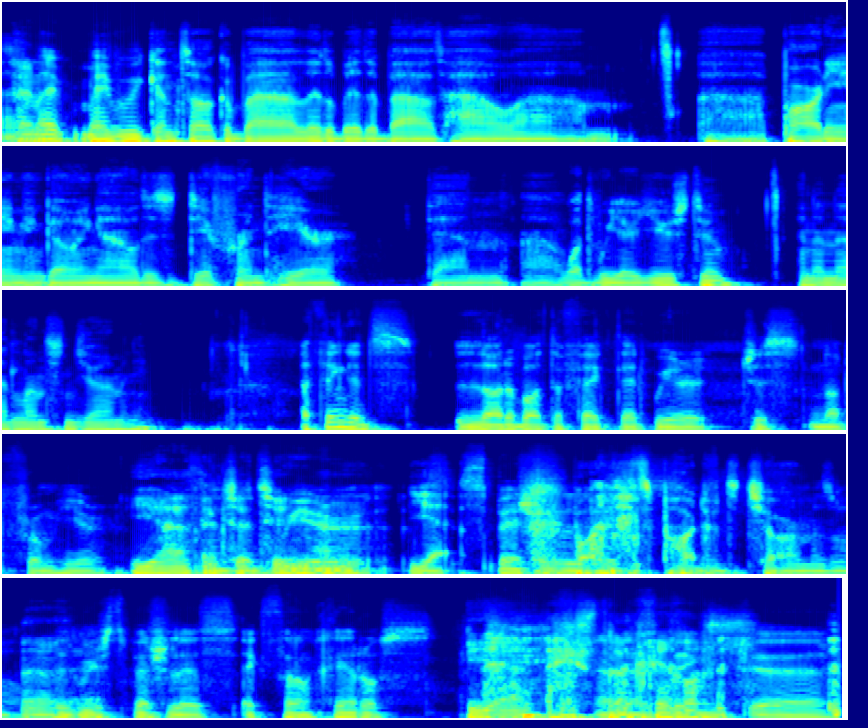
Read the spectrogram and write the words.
Uh, may- maybe we can talk about a little bit about how um, uh, partying and going out is different here than uh, what we are used to in the Netherlands and Germany. I think it's a lot about the fact that we're just not from here. Yeah, I think and so too. We're Yeah. special. Well, as- that's part of the charm as well. that we're special as extranjeros. Yeah, extranjeros. think uh,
